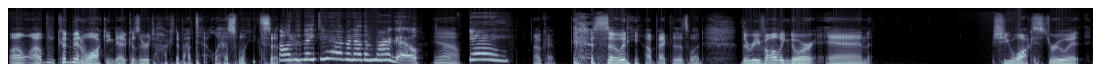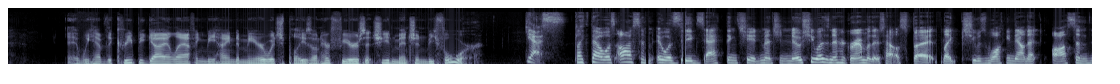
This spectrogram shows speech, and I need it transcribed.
Well, I could have been Walking Dead because we were talking about that last week. So Oh, there- then they do have another Margot. yeah. Yay. Okay. so anyhow, back to this one. The revolving door and she walks through it And we have the creepy guy laughing behind a mirror, which plays on her fears that she had mentioned before. Yes. Like that was awesome. It was the exact thing she had mentioned. No, she wasn't in her grandmother's house, but like she was walking down that awesome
